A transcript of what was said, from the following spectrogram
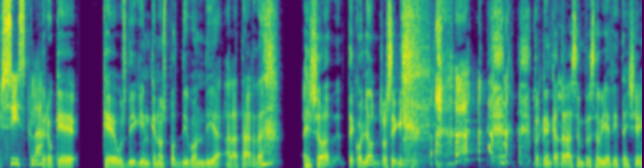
Sí, esclar. però que, que us diguin que no es pot dir bon dia a la tarda, això té collons, o sigui... perquè en català sempre s'havia dit així.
